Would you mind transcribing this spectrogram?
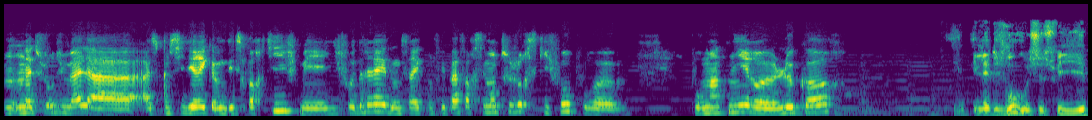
On, a toujours du mal à, à, se considérer comme des sportifs, mais il faudrait. Donc c'est vrai qu'on fait pas forcément toujours ce qu'il faut pour pour maintenir le corps Il y a des jours où je suis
